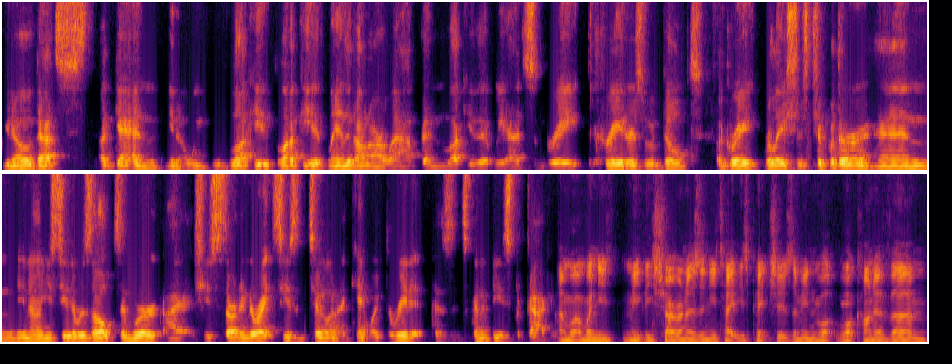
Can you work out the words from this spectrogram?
you know that's again you know we lucky lucky it landed on our lap and lucky that we had some great creators who built a great relationship with her and you know you see the results and we're I, she's starting to write season two and I can't wait to read it because it's going to be spectacular and when you meet these showrunners and you take these pictures, I mean, what what kind of um,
